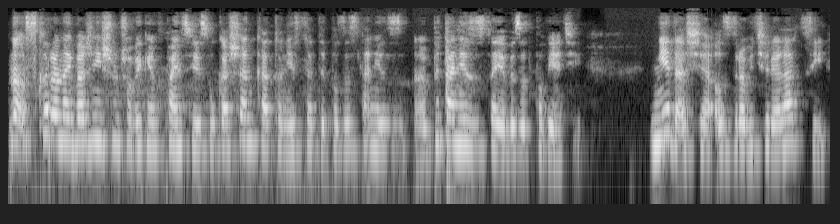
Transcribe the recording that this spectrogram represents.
no skoro najważniejszym człowiekiem w państwie jest Łukaszenka, to niestety pozostanie, pytanie zostaje bez odpowiedzi. Nie da się ozdrowić relacji,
